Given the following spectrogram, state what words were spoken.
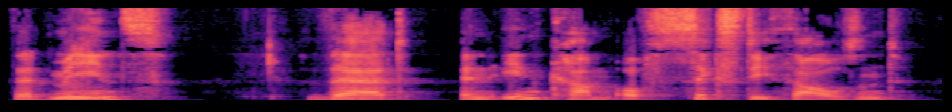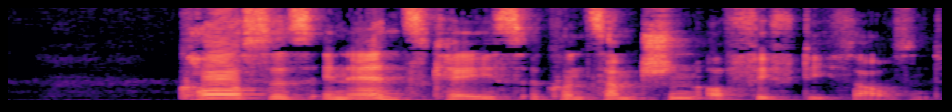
That means that an income of 60,000 causes, in Ant's case, a consumption of 50,000.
